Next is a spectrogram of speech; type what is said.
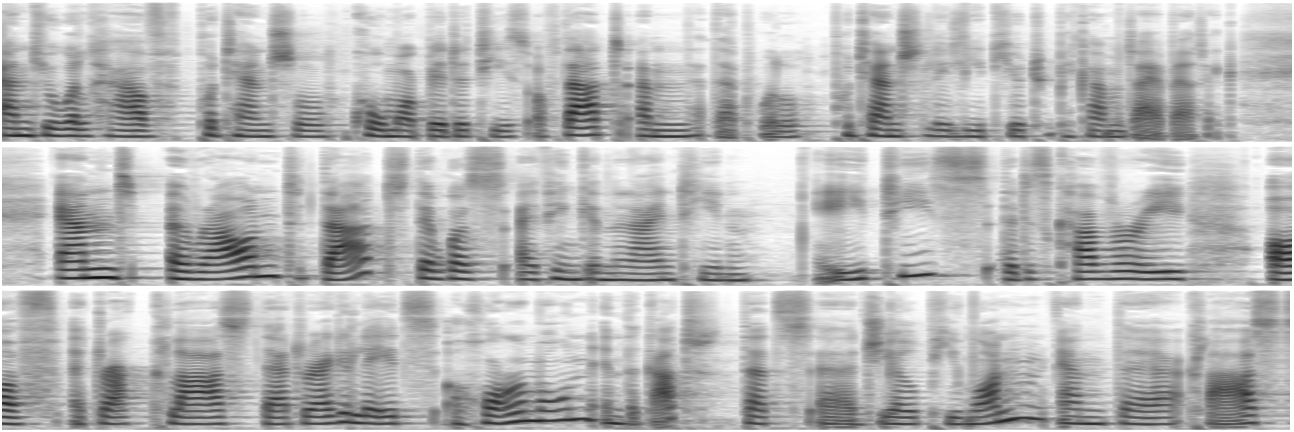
and you will have potential comorbidities of that and that will potentially lead you to become diabetic. And around that, there was, I think, in the 19 80s, the discovery of a drug class that regulates a hormone in the gut, that's uh, GLP 1, and the class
